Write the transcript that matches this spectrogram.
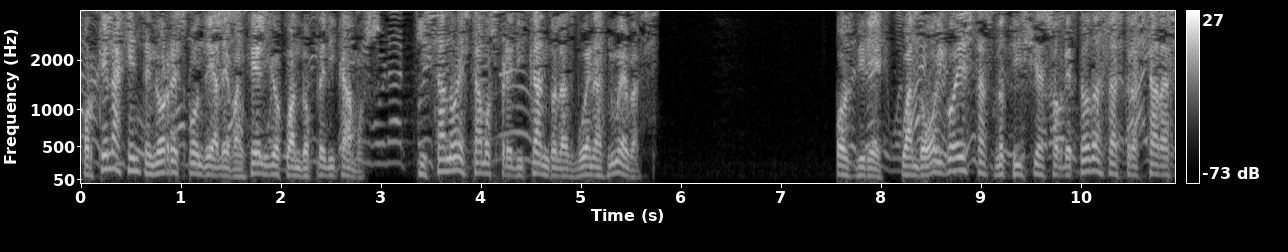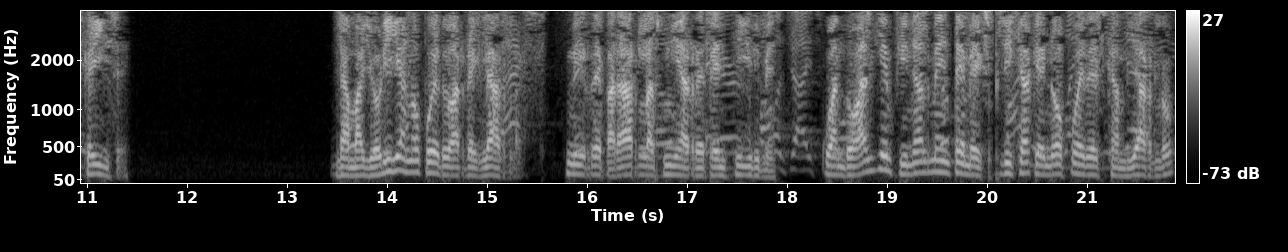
¿por qué la gente no responde al Evangelio cuando predicamos? Quizá no estamos predicando las buenas nuevas. Os diré, cuando oigo estas noticias sobre todas las trastadas que hice, la mayoría no puedo arreglarlas, ni repararlas ni arrepentirme. Cuando alguien finalmente me explica que no puedes cambiarlo,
